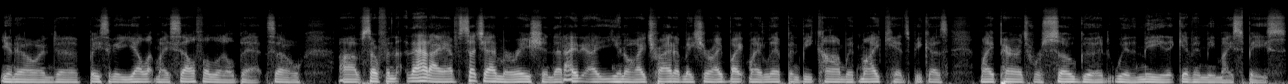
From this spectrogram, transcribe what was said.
you know and uh, basically yell at myself a little bit. So uh, so from that I have such admiration that I, I you know I try to make sure I bite my lip and be calm with my kids because my parents were so good with me that giving me my space.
